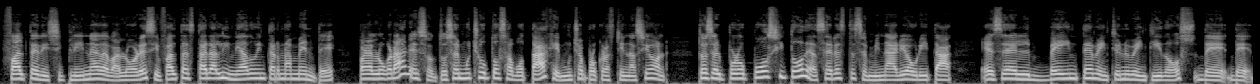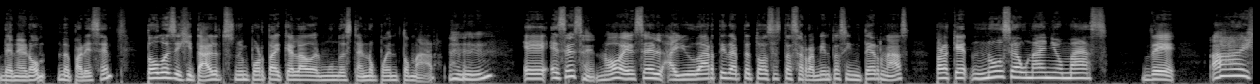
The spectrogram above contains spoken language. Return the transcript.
falta de disciplina, de valores y falta de estar alineado internamente para lograr eso. Entonces hay mucho autosabotaje, mucha procrastinación. Entonces el propósito de hacer este seminario ahorita es el 20, 21 y 22 de, de, de enero, me parece. Todo es digital, entonces no importa de qué lado del mundo estén, lo pueden tomar. Eh, es ese, ¿no? Es el ayudarte y darte todas estas herramientas internas para que no sea un año más de, ay,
